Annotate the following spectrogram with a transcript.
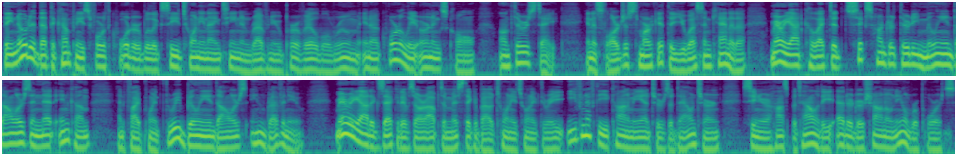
They noted that the company's fourth quarter will exceed 2019 in revenue per available room in a quarterly earnings call on Thursday. In its largest market, the U.S. and Canada, Marriott collected $630 million in net income and $5.3 billion in revenue. Marriott executives are optimistic about 2023, even if the economy enters a downturn, senior hospitality editor Sean O'Neill reports.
